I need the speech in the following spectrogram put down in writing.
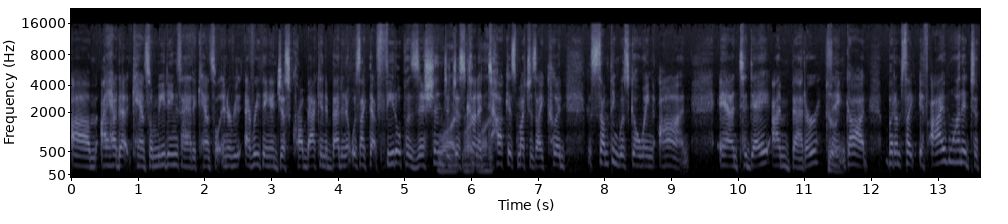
um, I had to cancel meetings. I had to cancel interviews, everything, and just crawl back into bed. And it was like that fetal position to just right, kind of right. tuck as much as I could. Something was going on. And today I'm better, Good. thank God. But I'm just like, if I wanted to,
